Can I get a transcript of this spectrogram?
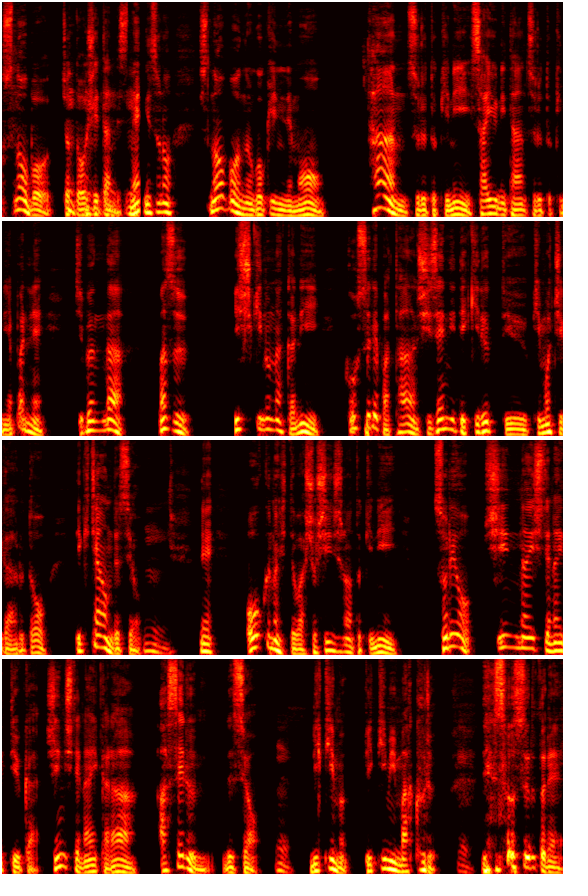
日スノーボーちょっと教えたんですね。で、そのスノーボーの動きにでも、ターンするときに、左右にターンするときに、やっぱりね、自分が、まず、意識の中に、こうすればターン自然にできるっていう気持ちがあると、できちゃうんですよ。うん。多くの人は初心者の時に、それを信頼してないっていうか、信じてないから、焦るんですよ。うん力む。力みまくる。で、そうするとね、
